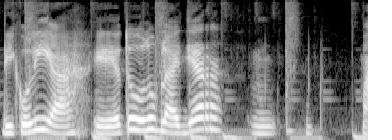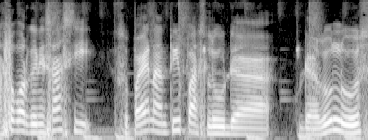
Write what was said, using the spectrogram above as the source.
di kuliah itu tuh lu belajar mm, masuk organisasi supaya nanti pas lu udah udah lulus,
